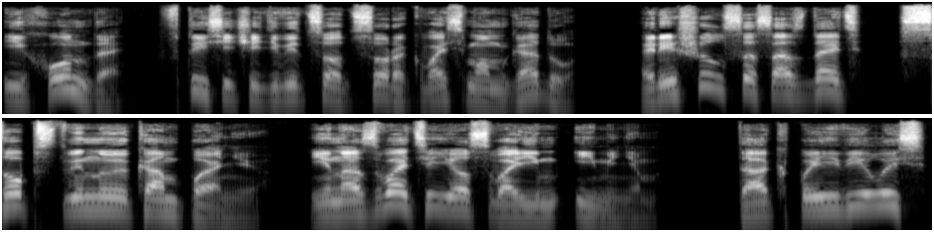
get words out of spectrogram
и Honda в 1948 году решился создать собственную компанию и назвать ее своим именем. Так появилась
